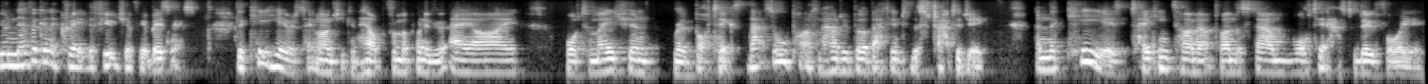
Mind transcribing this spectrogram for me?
you're never going to create the future for your business. The key here is technology can help from a point of view AI, automation, robotics. That's all part of how to build that into the strategy. And the key is taking time out to understand what it has to do for you.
